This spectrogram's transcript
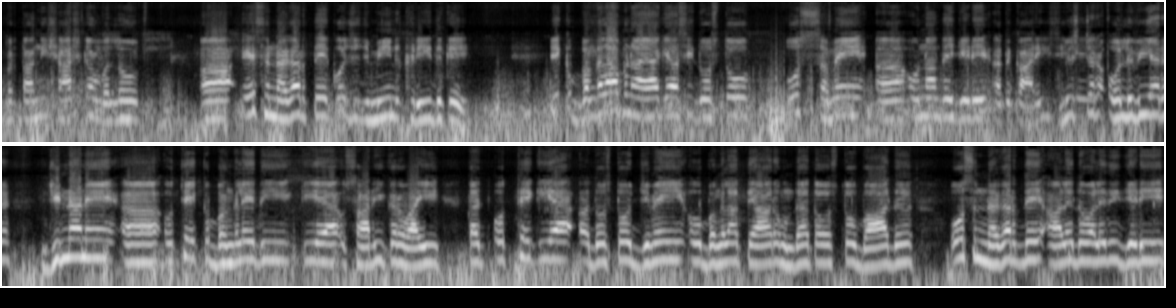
ਬਰਤਾਨੀ ਸ਼ਾਸਕਾਂ ਵੱਲੋਂ ਅ, ਇਸ ਨਗਰ ਤੇ ਕੁਝ ਜ਼ਮੀਨ ਖਰੀਦ ਕੇ ਇੱਕ ਬੰਗਲਾ ਬਣਾਇਆ ਗਿਆ ਸੀ ਦੋਸਤੋ। ਉਸ ਸਮੇਂ ਉਹਨਾਂ ਦੇ ਜਿਹੜੇ ਅਧਿਕਾਰੀ ਸੀ, ਮਿਸਟਰ ਓਲੀਵੀਅਰ, ਜਿਨ੍ਹਾਂ ਨੇ ਉੱਥੇ ਇੱਕ ਬੰਗਲੇ ਦੀ ਕੀ ਹੈ, ਉਸਾਰੀ ਕਰਵਾਈ, ਤਾਂ ਉੱਥੇ ਕੀ ਹੈ ਦੋਸਤੋ, ਜਿਵੇਂ ਹੀ ਉਹ ਬੰਗਲਾ ਤਿਆਰ ਹੁੰਦਾ, ਤਾਂ ਉਸ ਤੋਂ ਬਾਅਦ ਉਸ ਨਗਰ ਦੇ ਆਲੇ ਦੁਆਲੇ ਦੀ ਜਿਹੜੀ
